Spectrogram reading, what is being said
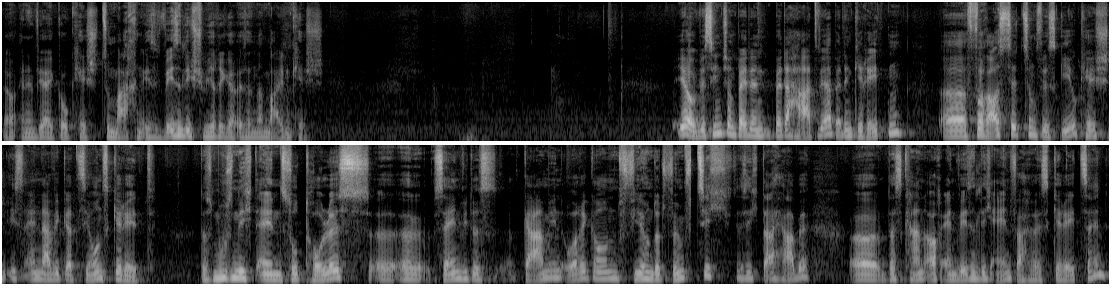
Ja, einen VIGO-Cache zu machen ist wesentlich schwieriger als einen normalen Cache. Ja, wir sind schon bei, den, bei der Hardware, bei den Geräten. Äh, Voraussetzung fürs Geocachen ist ein Navigationsgerät. Das muss nicht ein so tolles äh, äh sein wie das Garmin Oregon 450, das ich da habe, das kann auch ein wesentlich einfacheres Gerät sein.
